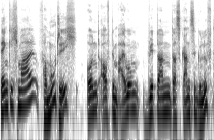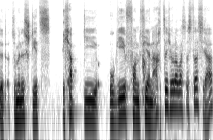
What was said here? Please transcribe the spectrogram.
denke ich mal, vermute ich. Und auf dem Album wird dann das Ganze gelüftet. Zumindest steht's. Ich habe die OG von 84 oder was ist das, ja?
